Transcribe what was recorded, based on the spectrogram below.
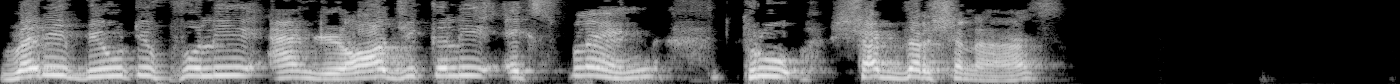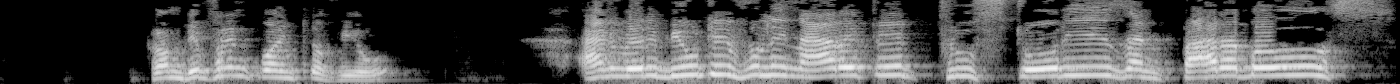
Very beautifully and logically explained through Shaddarshanas from different point of view and very beautifully narrated through stories and parables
